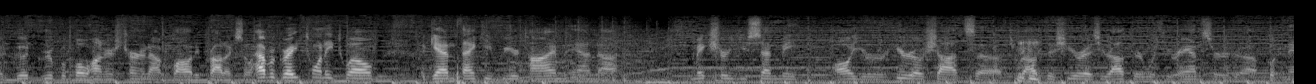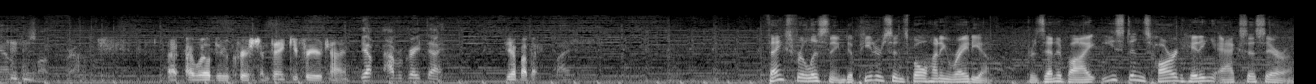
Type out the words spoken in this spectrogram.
a good group of bow hunters turning out quality products. So have a great 2012. Again, thank you for your time, and uh, make sure you send me all your hero shots uh, throughout this year as you're out there with your answer, uh, putting animals on the ground. I, I, will do, Christian. Thank you for your time. Yep. Have a great day. Yeah. Bye-bye. Bye. Thanks for listening to Petersen's Bow Hunting Radio, presented by Easton's Hard Hitting Axis Arrows.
